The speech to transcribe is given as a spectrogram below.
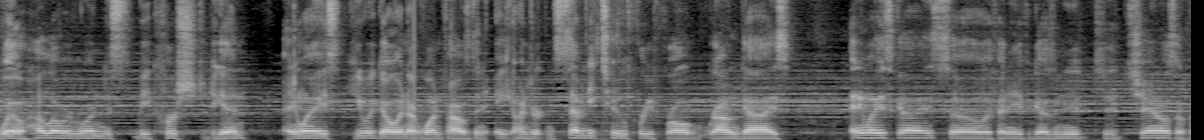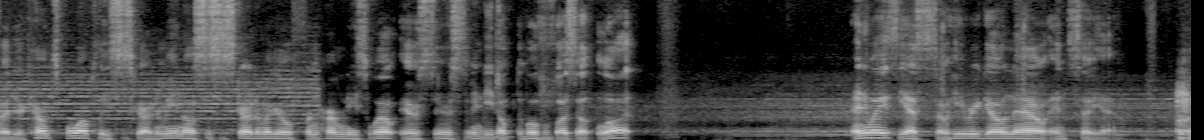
Well, hello everyone, this is me, Christian again. Anyways, here we go in our 1,872 free-for-all round, guys. Anyways, guys, so if any of you guys are new to the channel, so if had your accounts for, please subscribe to me, and also subscribe to my girlfriend Harmony as well. It seriously indeed help the both of us out a lot. Anyways, yes, so here we go now, and so yeah.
